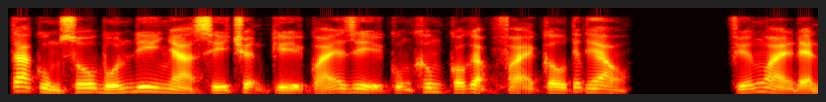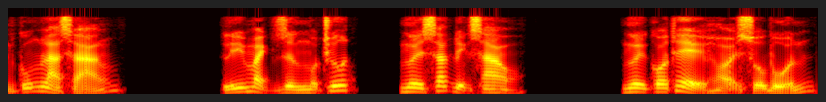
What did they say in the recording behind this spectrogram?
Ta cùng số bốn đi nhà xí chuyện kỳ quái gì cũng không có gặp phải câu tiếp theo. Phía ngoài đèn cũng là sáng lý mạch dừng một chút, ngươi xác định sao? Ngươi có thể hỏi số bốn,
